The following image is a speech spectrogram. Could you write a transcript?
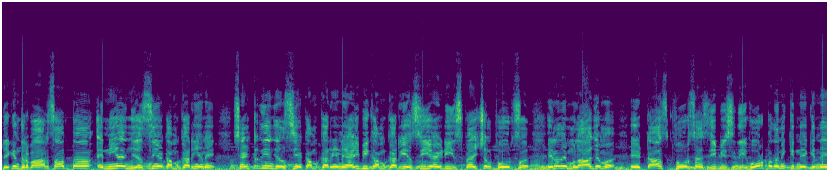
ਲੇਕਿਨ ਦਰਬਾਰ ਸਾਹਿਬ ਤਾਂ ਇੰਨੀਆਂ ਏਜੰਸੀਆਂ ਕੰਮ ਕਰ ਰਹੀਆਂ ਨੇ, ਸੈਂਟਰ ਦੀਆਂ ਏਜੰਸੀਆਂ ਕੰਮ ਕਰ ਰਹੀਆਂ ਨੇ ਆਈਬੀ ਕੰਮ ਕਰ ਰਹੀ ਹੈ ਸੀਆਈਡੀ ਸਪੈਸ਼ਲ ਫੋਰਸ ਇਹਨਾਂ ਦੇ ਮੁਲਾਜ਼ਮ ਇਹ ਟਾਸਕ ਫੋਰਸ ਐਸਜੀਪੀਸੀ ਦੀ। ਹੋਰ ਪਤਾ ਨਹੀਂ ਕਿੰਨੇ ਕਿੰਨੇ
